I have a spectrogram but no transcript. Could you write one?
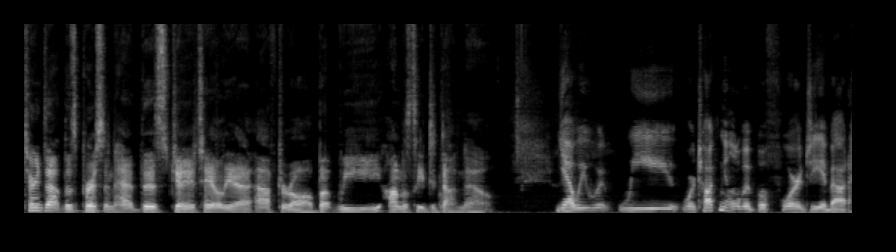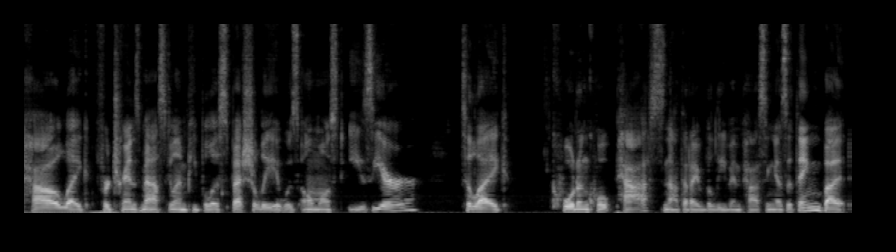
turns out this person had this genitalia after all, but we honestly did not know. Yeah, we were we were talking a little bit before G about how like for transmasculine people especially it was almost easier to like quote unquote pass, not that I believe in passing as a thing, but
